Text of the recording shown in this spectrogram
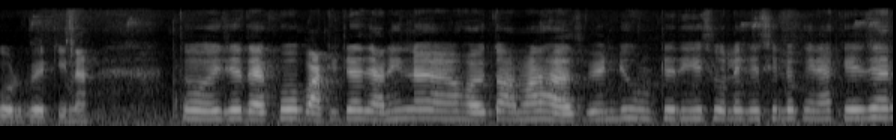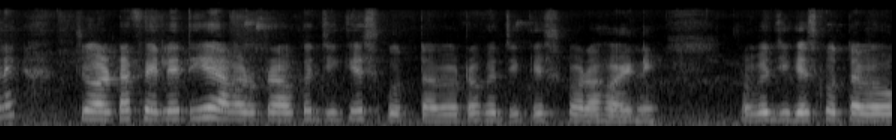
করবে কিনা। তো এই যে দেখো, বাটিটা জানি না, হয়তো আমার হাজব্যান্ডই উল্টে দিয়ে চলে গেছিল কিনা, কে জানে? জলটা ফেলে দিয়ে আবার ওটা ওকে জিজ্ঞেস করতে হবে, ওটা ওকে জিজ্ঞেস করা হয়নি। ওকে জিজ্ঞেস করতে হবে, ও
